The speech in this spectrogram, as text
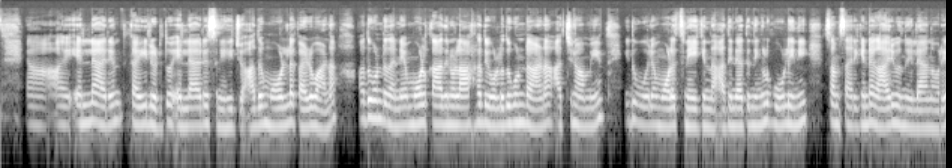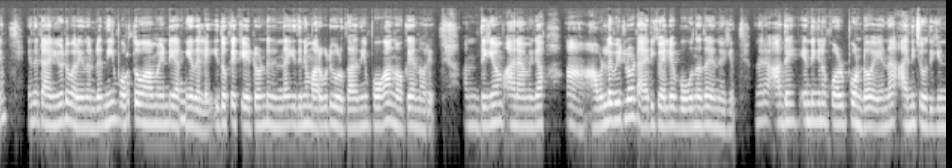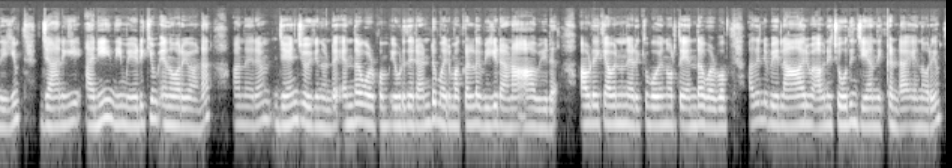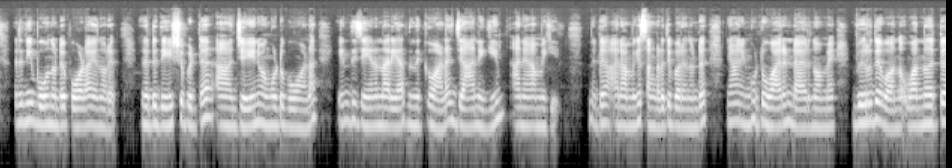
എല്ലാവരും കയ്യിലെടുത്തു എല്ലാവരും സ്നേഹിച്ചു. അത് മോളുടെ കഴിവാണ്. അതുകൊണ്ട് തന്നെ മോൾക്ക് അതിനുള്ള അർഹത ഉള്ളതുകൊണ്ടാണ് അച്ഛനും അമ്മയും ഇതുപോലെ മോളെ സ്നേഹിക്കുന്നത്. അതിന്റെ അകത്ത് നിങ്ങൾ കൂടുതൽ ഇനി സംസാരിക്കേണ്ട കാര്യം കാര്യമൊന്നുമില്ല എന്ന് പറയും. എന്നിട്ട് അനിയോട് പറയുന്നുണ്ട് നീ പുറത്തു പോകാൻ വേണ്ടി ഇറങ്ങിയതല്ലേ? ഇതൊക്കെ കേട്ടുകൊണ്ട് നിന്ന് ഇതിന് മറുപടി കൊടുക്കാതെ നീ പോകാൻ നോക്കുക എന്ന് പറയും. അന്തികം അനാമിക ആ അവളുടെ വീട്ടിലോട്ടായിരിക്കും അല്ലേ പോകുന്നത്? എന്ന് വയ്ക്കും അന്നേരം അതെ എന്തെങ്കിലും കുഴപ്പമുണ്ടോ? എന്ന് അനി ചോദിക്കുന്നതേക്കും ജാനകി അനി നീ മേടിക്കും എന്ന് പറയുവാണ്. അന്നേരം ജയൻ ചോദിക്കുന്നുണ്ട് എന്താ കുഴപ്പം? ഇവിടുത്തെ രണ്ട് മരുമക്കളുടെ വീടാണ് ആ വീട്. അവിടേക്ക് അവനൊന്ന് ഇടയ്ക്ക് പോയെന്നോർത്ത് എന്താ കുഴപ്പം? അതിന്റെ പേരിൽ ആരും അവനെ ചോദ്യം ചെയ്യാൻ നിൽക്കണ്ട എന്ന് പറയും. എന്നിട്ട് നീ പോകുന്നുണ്ട് പോടാ എന്ന് പറയും. എന്നിട്ട് ദേഷ്യപ്പെട്ട് ജയനും അങ്ങോട്ട് പോകും പോവാണ് എന്ത് ചെയ്യണമെന്ന് അറിയാതെ നിൽക്കുവാണ് ജാനകിയും അനാമികയും. എന്നിട്ട് അനാമിക സങ്കടത്തിൽ പറയുന്നുണ്ട് ഞാൻ ഇങ്ങോട്ട് വരണ്ടായിരുന്നു അമ്മേ. വെറുതെ വന്നു. വന്നിട്ട്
